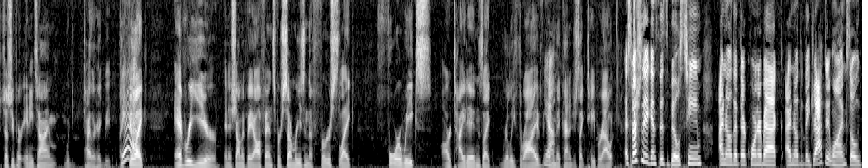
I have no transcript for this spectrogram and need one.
especially for any time, would Tyler Higbee. I feel like every year in a Sean McVay offense, for some reason, the first like four weeks, our tight ends like really thrive, Yeah. and then they kind of just like taper out. especially against this Bills team. I know that their cornerback. I know that they drafted one, so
